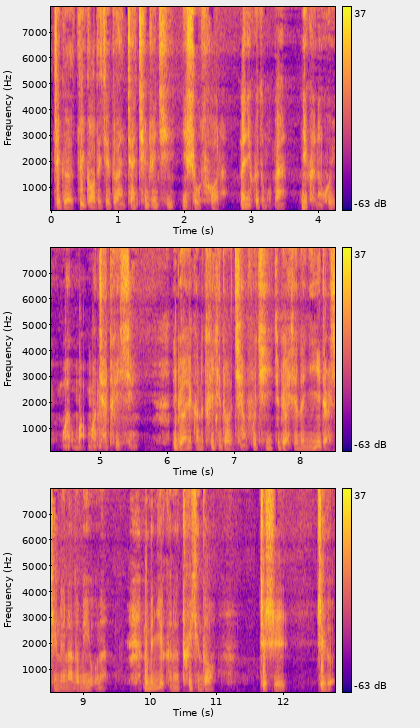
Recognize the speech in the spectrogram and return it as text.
这个最高的阶段，像青春期，你受挫了，那你会怎么办？你可能会往往往前退行，你表现可能退行到潜伏期，就表现的你一点性能量都没有了。那么你也可能退行到，这是。这个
